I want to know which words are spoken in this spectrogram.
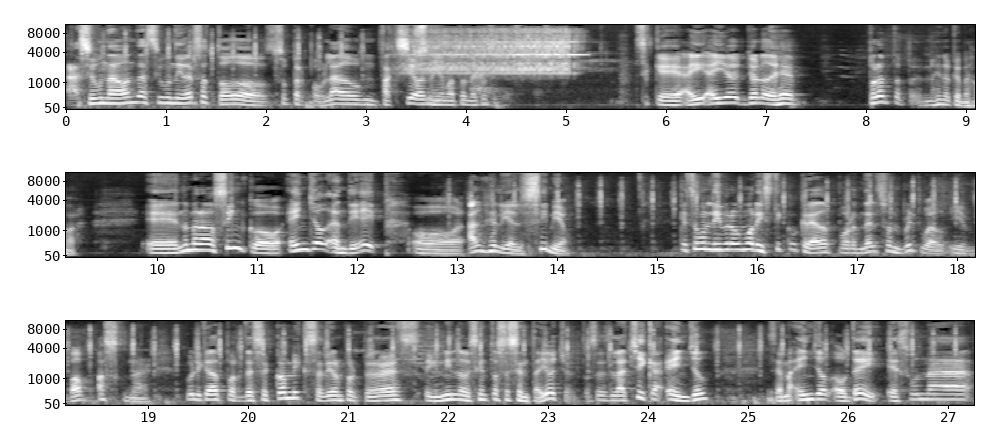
hace una onda, hace un universo todo súper poblado, un- facciones y un montón de cosas. Así que ahí, ahí yo, yo lo dejé pronto, pues imagino que mejor. Eh, número 5, Angel and the Ape, o Ángel y el Simio. Que es un libro humorístico creado por Nelson Bridwell y Bob Oskner, publicado por DC Comics, salieron por primera vez en 1968. Entonces la chica, Angel, se llama Angel O'Day, es una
